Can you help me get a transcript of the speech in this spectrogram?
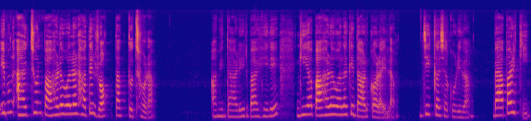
এবং একজন পাহাড়ওয়ালার হাতে রক্তাক্ত ছোড়া। আমি দ্বারের বাহিরে গিয়া পাহাড়ওয়ালাকে দাঁড় করাইলাম, জিজ্ঞাসা করিলাম, ব্যাপার কি?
